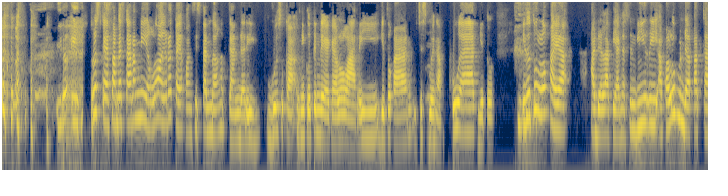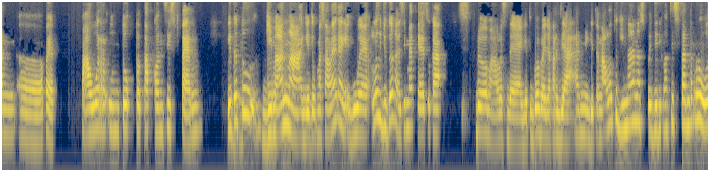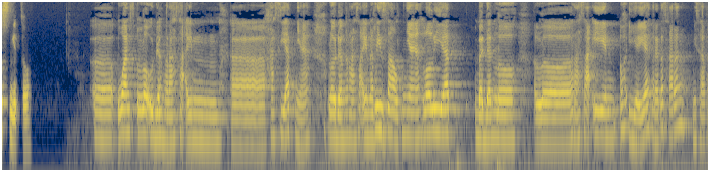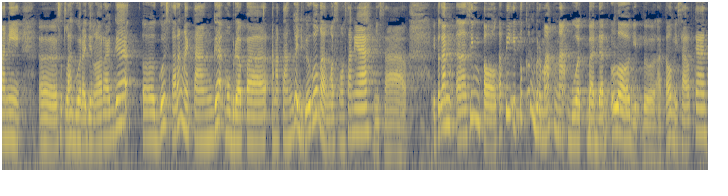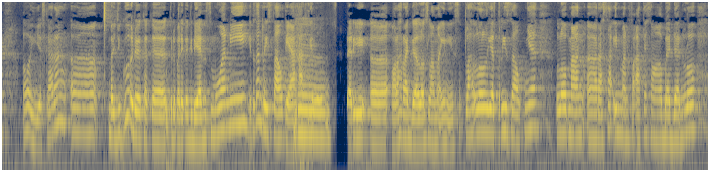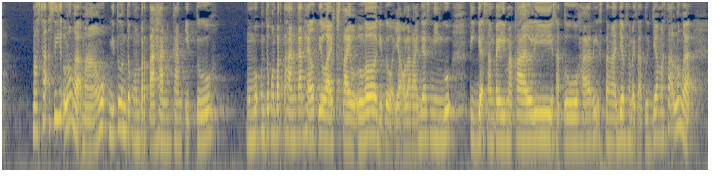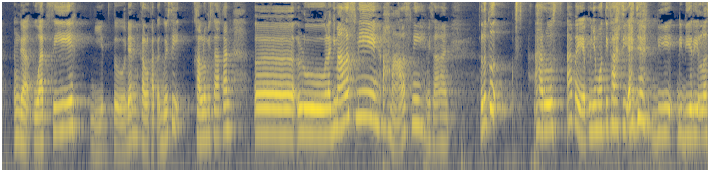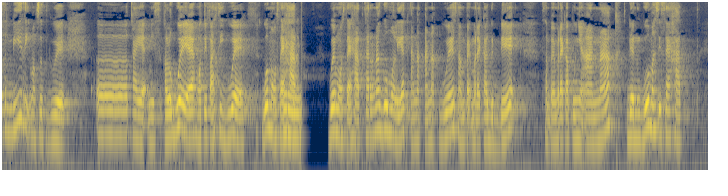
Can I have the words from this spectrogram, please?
Iya, terus kayak sampai sekarang nih lo akhirnya kayak konsisten banget kan dari gue suka ngikutin deh kayak lo lari gitu kan, which is gue nggak kuat gitu. Itu tuh lo kayak ada latihannya sendiri. Apa lo mendapatkan uh, apa ya power untuk tetap konsisten? Itu tuh gimana gitu? Masalahnya kayak gue, lo juga gak sih Matt kayak suka Duh males deh gitu, gue banyak kerjaan nih gitu. Nah lo tuh gimana supaya jadi konsisten terus gitu? Uh, once lo udah ngerasain uh, khasiatnya, lo udah ngerasain resultnya, lo lihat badan lo, lo rasain, oh iya ya ternyata sekarang misalkan nih uh, setelah gue rajin olahraga, uh, gue sekarang naik tangga mau berapa anak tangga juga gue nggak ngos-ngosan ya, misal. Itu kan uh, simple tapi itu kan bermakna buat badan lo gitu. Atau misalkan Oh iya sekarang uh, baju gue udah ke, ke udah pada kegedean semua nih. Itu kan result ya hasil hmm. dari uh, olahraga lo selama ini. Setelah lo lihat resultnya, lo man, uh, rasain manfaatnya sama badan lo, masa sih lo nggak mau gitu untuk mempertahankan itu? untuk mempertahankan healthy lifestyle lo gitu ya olahraga seminggu 3 sampai lima kali satu hari setengah jam sampai satu jam masa lo nggak nggak kuat sih gitu. Dan kalau kata gue sih kalau misalkan uh, lu lagi males nih ah males nih misalkan lu tuh harus apa ya punya motivasi aja di di diri lo sendiri maksud gue. Uh, kayak mis kalau gue ya motivasi gue gue mau sehat. Hmm. gue mau sehat karena gue mau lihat anak-anak gue sampai mereka gede sampai mereka punya anak dan gue masih sehat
